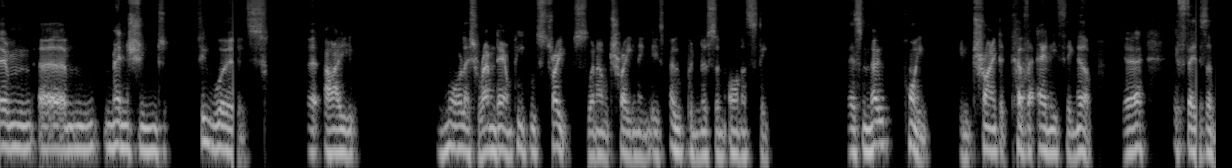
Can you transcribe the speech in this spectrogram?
um, um, mentioned two words that I more or less ram down people's throats when I'm training is openness and honesty. There's no point in trying to cover anything up. Yeah. If there's a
